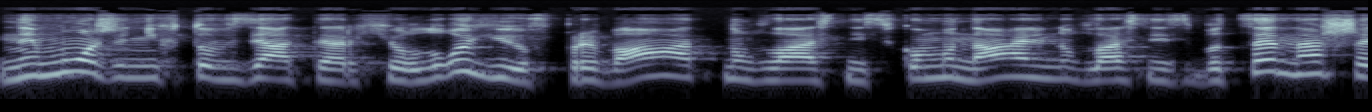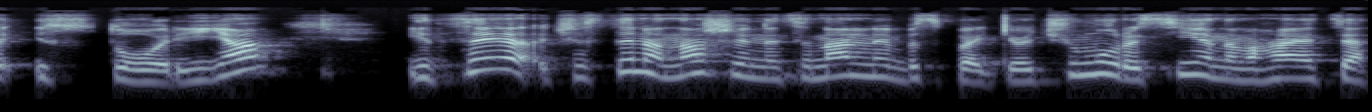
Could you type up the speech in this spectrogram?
Не може ніхто взяти археологію в приватну власність, комунальну власність, бо це наша історія. І це частина нашої національної безпеки. От чому Росія намагається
